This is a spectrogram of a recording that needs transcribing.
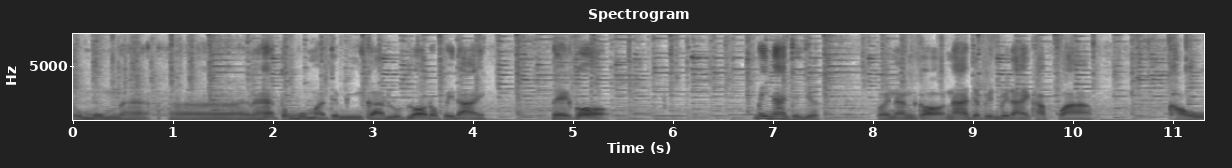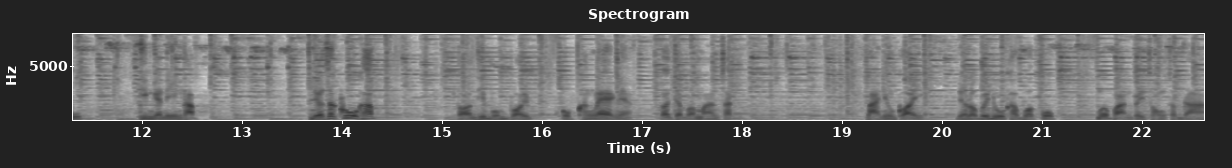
ตรงมุมนะฮะอ่านะฮะตรงมุมอาจจะมีการหลุดรอดออกไปได้ แต่ก็ ไม่น่าจะเยอะ เพราะนั้นก็น่าจะเป็นไปได้ครับว่าเขากินกันเองครับ เดี๋ยวสักครู่ครับ ตอนที่ผมปล่อยกบครั้งแรกเนี่ยก็จะประมาณสักปลายนิ้วก้อย เดี๋ยวเราไปดูครับว่ากบเมื่อผ่านไป 2 สัปดาห์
